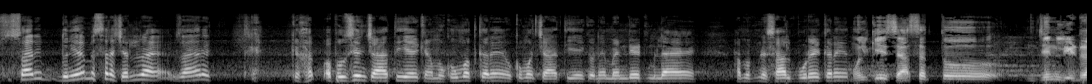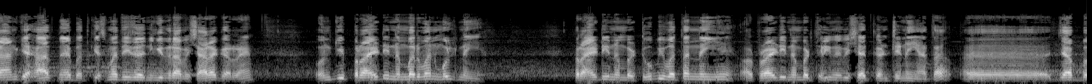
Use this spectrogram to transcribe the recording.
ساری دنیا میں سر چل رہا ہے۔ ظاہر ہے کہ اپوزیشن چاہتی ہے کہ ہم حکومت کریں۔ حکومت چاہتی ہے کہ انہیں مینڈیٹ ملا ہے ہم اپنے سال پورے کریں۔ ملکی سیاست تو جن لیڈران کے ہاتھ میں بدقسمتی سے جن کی طرف اشارہ کر رہے ہیں، ان کی پرائرٹی نمبر ون ملک نہیں ہے۔ پرائرٹی نمبر ٹو بھی وطن نہیں ہے اور پرائرٹی نمبر تھری میں بھی شاید کنٹری نہیں آتا۔ جب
